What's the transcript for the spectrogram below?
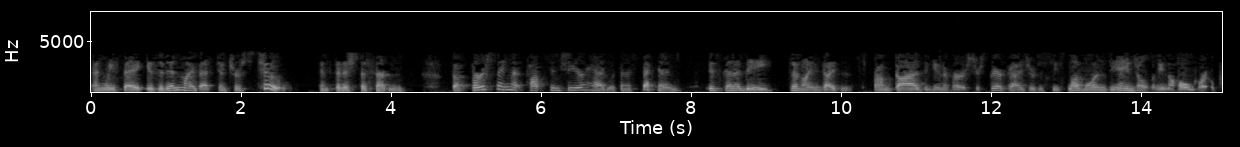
and we say, is it in my best interest to? And finish the sentence. The first thing that pops into your head within a second is going to be divine guidance from God, the universe, your spirit guides, your deceased loved ones, the angels, I mean the whole group.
